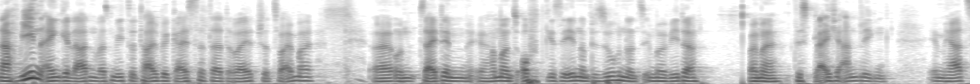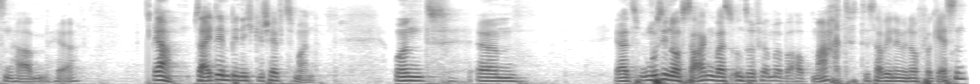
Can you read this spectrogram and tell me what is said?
nach Wien eingeladen, was mich total begeistert hat. Da war jetzt schon zweimal. Äh, und seitdem haben wir uns oft gesehen und besuchen uns immer wieder, weil wir das gleiche Anliegen im Herzen haben. Ja, ja seitdem bin ich Geschäftsmann. Und ähm, ja, jetzt muss ich noch sagen, was unsere Firma überhaupt macht. Das habe ich nämlich noch vergessen.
